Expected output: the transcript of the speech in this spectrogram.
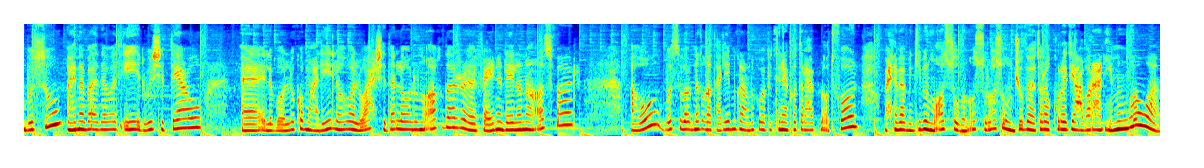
بصوا هنا بقى دوت إيه الوش بتاعه آه اللي بقول لكم عليه اللي هو الوحش ده اللي هو لونه أخضر آه، في عين اللي هي لونها أصفر. أهو بصوا بقى بنضغط عليه ممكن أعمل لكم بقى فيديو على قناة العاب الأطفال وإحنا بقى بنجيب المقص وبنقص رأسه ونشوف يا ترى الكرة دي عبارة عن إيه من جوه.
